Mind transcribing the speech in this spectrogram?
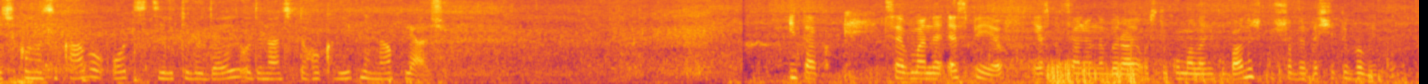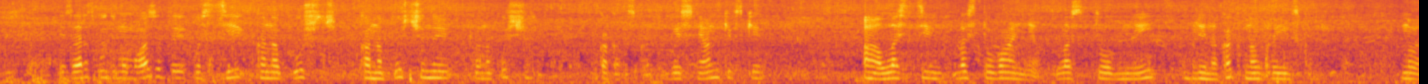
Речі, кому цікаво, от стільки людей 11 квітня на пляжі. І так, це в мене SPF. Я спеціально набираю ось таку маленьку баночку, щоб не тащити велику. І зараз будемо мазати ось ці канапуш... канапущені, канапущі, як це сказати, веснянківські. А, ласті... ластування, ластовний, блін, а як на українському? Ну,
